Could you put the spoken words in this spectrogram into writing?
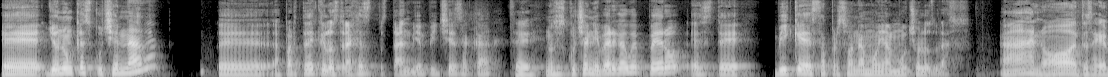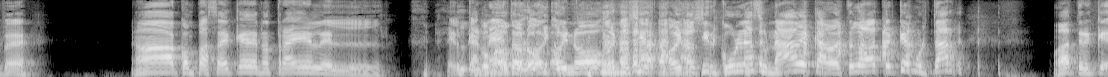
Eh, yo nunca escuché nada. Eh, aparte de que los trajes pues, están bien pinches acá. Sí. No se escucha ni verga, güey. Pero, este, vi que esta persona movía mucho los brazos. Ah, no. Entonces ahí fue... No, compa, sé que no trae el... el... El El carnet, hoy, no, hoy, no hoy no circula su nave, cabrón. Entonces lo va a tener que multar. Va a tener que.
